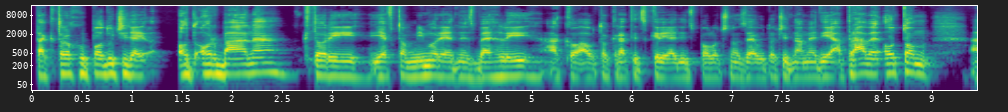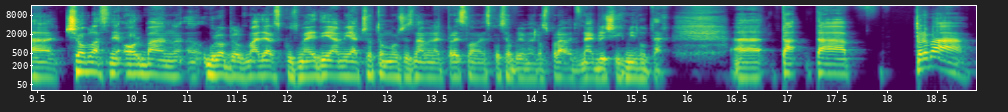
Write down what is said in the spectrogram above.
tak trochu podučiť aj od Orbána, ktorý je v tom mimoriadne zbehlý, ako autokraticky riadiť spoločnosť a útočiť na médiá. A práve o tom, čo vlastne Orbán urobil v Maďarsku s médiami a čo to môže znamenať pre Slovensko, sa budeme rozprávať v najbližších minútach. Tá, tá prvá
